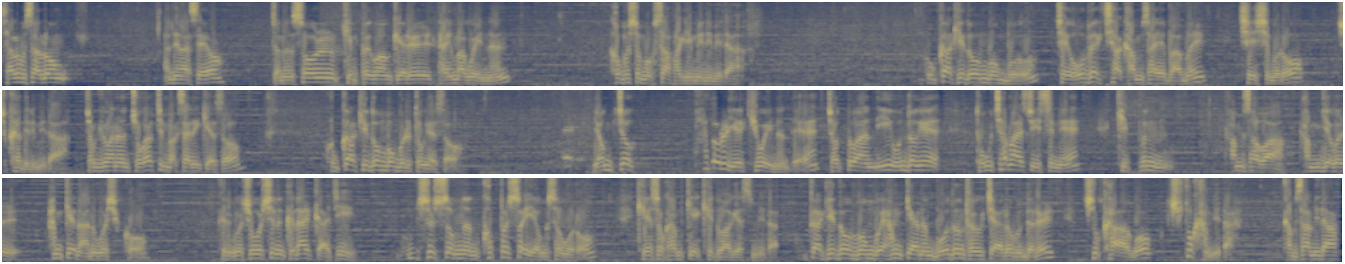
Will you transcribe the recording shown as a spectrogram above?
샬롬 샬롬 안녕하세요. 저는 서울 김평원교회를 담임하고 있는 커브스 목사 박예민입니다. 국가기도원본부 제500차 감사의 밤을 진심으로 축하드립니다. 존경하는 조갑진 박사님께서 국가기도원본부를 통해서 영적 파도를 일으키고 있는데 저 또한 이 운동에 동참할 수 있음에 깊은 감사와 감격을 함께 나누고 싶고 그리고 좋으시는 그날까지 멈출 수 없는 코뿔소의 영성으로 계속 함께 기도하겠습니다. 국가기도본부에 함께하는 모든 도역자 여러분들을 축하하고 축복합니다. 감사합니다.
